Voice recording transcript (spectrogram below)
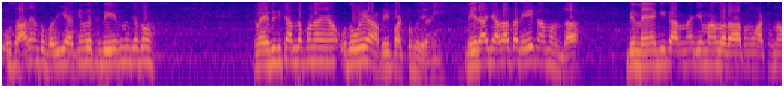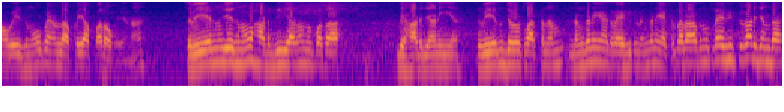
ਉਹ ਸਾਰਿਆਂ ਤੋਂ ਵਧੀਆ, ਕਿਉਂਕਿ ਸਵੇਰ ਨੂੰ ਜਦੋਂ ਟ੍ਰੈਫਿਕ ਚੱਲ ਪਣਾ ਆ, ਉਦੋਂ ਇਹ ਆਪੇ ਪੱਟ ਹੋ ਜਾਣੀ। ਮੇਰਾ ਜ਼ਿਆਦਾਤਰ ਇਹ ਕੰਮ ਹੁੰਦਾ ਵੀ ਮੈਂ ਕੀ ਕਰਨਾ ਜੇ ਮੰਨ ਲਓ ਰਾਤ ਨੂੰ 8-9 ਵਜੇ ਸਨੋ ਪੈਣ ਲੱਗ ਪਈ, ਆਪਾਂ ਰੁਕ ਜਾਣਾ। ਸਵੇਰ ਨੂੰ ਜੇ ਸਨੋ ਹਟਦੀ ਆ, ਤੁਹਾਨੂੰ ਪਤਾ ਵੀ ਹਟ ਜਾਣੀ ਆ। ਸਵੇਰ ਨੂੰ ਜਦੋਂ ਟਰੱਕ ਲੰਘਣੇ ਆ, ਟ੍ਰੈਫਿਕ ਲੰਘਣੇ ਇੱਕ ਤਾਂ ਰਾਤ ਨੂੰ ਟ੍ਰੈਫਿਕ ਘਟ ਜਾਂਦਾ।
